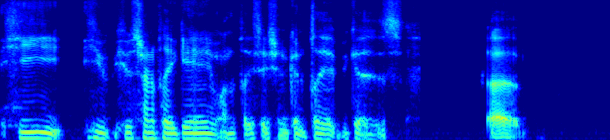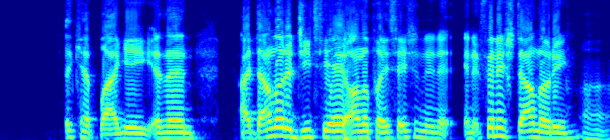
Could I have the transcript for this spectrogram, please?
he he he was trying to play a game on the PlayStation, couldn't play it because, uh, it kept lagging, and then I downloaded GTA on the PlayStation, and it and it finished downloading, uh-huh.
